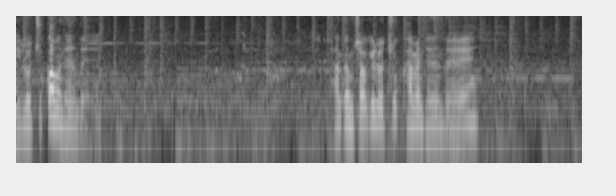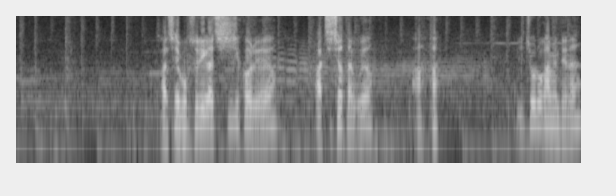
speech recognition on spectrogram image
일로 쭉 가면 되는데 방금 저 길로 쭉 가면 되는데 아 제 목소리가 치직거려요? 아 지쳤다고요? 아 이쪽으로 가면 되나?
